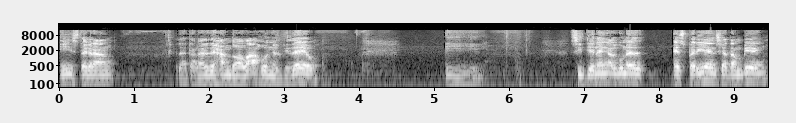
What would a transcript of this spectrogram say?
Instagram. La estaré dejando abajo en el video. Y si tienen alguna experiencia también,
